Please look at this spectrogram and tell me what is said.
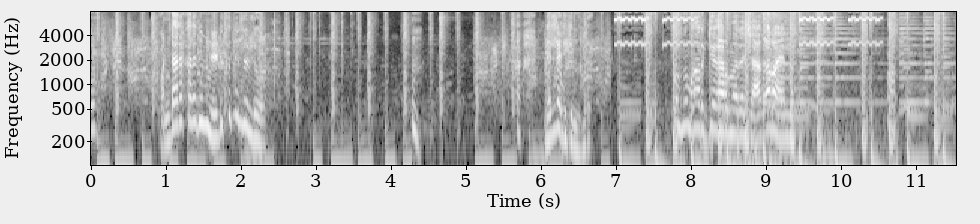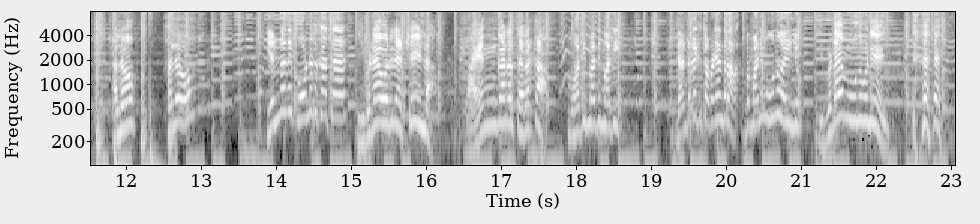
ഓ, പണ്ടാരക്കാരൻ ഇവൻ എടുക്കുന്നില്ലല്ലോ. ഉം. ആ, ബെല്ലടിക്കുന്നുണ്ട്. ഒന്ന് മാറിക്കുക കാരണം ചാകാറായല്ലോ. ഹലോ? ഹലോ? എന്താ നീ ഫോൺ എടുക്കാത്ത? ഇവിടെ ഒരു രക്ഷയില്ല. ഭയങ്കര തിരക്കാ. മതി മതി മതി. രണ്ടരക്ക് തുടങ്ങേണ്ടതാ. ഇപ്പൊ മണി മൂന്ന് കഴിഞ്ഞു. ഇവിടെ മൂന്ന് മണിയായി.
